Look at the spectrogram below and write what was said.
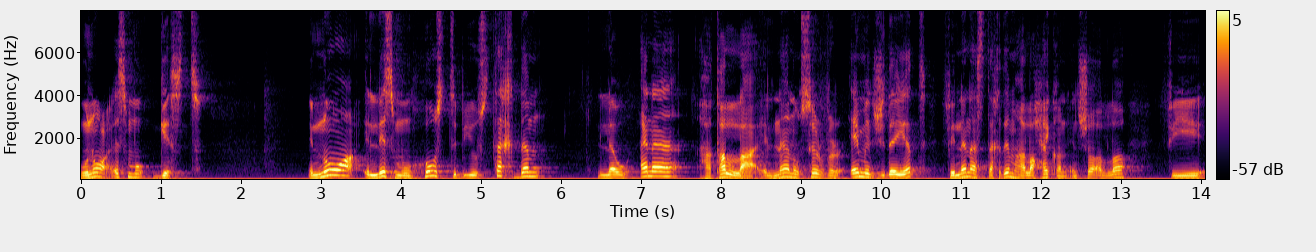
ونوع اسمه guest النوع اللي اسمه host بيستخدم لو أنا هطلع ال Nano Server image ديت في إن أنا أستخدمها لاحقا إن شاء الله في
